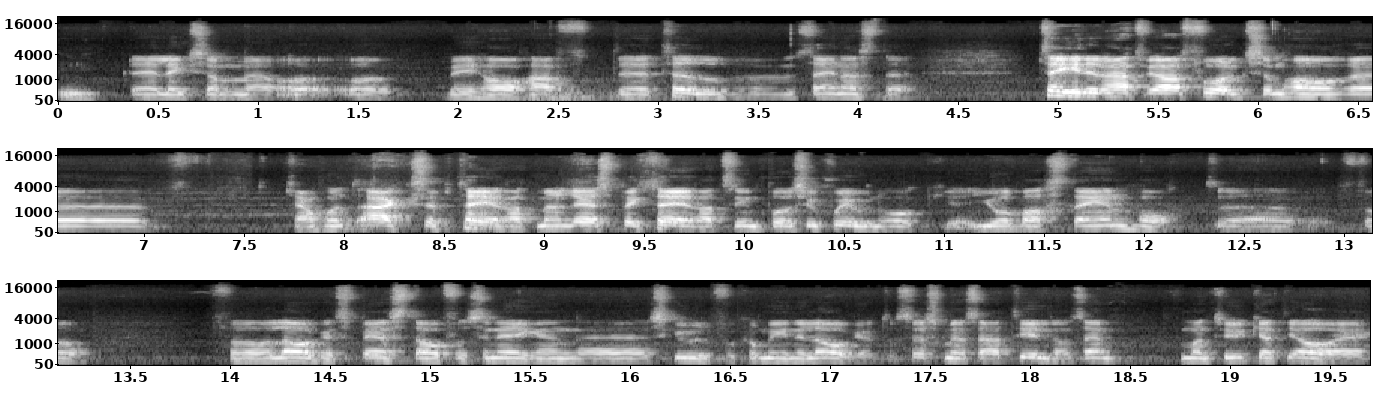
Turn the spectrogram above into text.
Mm. Det är liksom, och, och, vi har haft eh, tur den senaste tiden att vi har haft folk som har kanske inte accepterat men respekterat sin position och jobbar stenhårt eh, för, för lagets bästa och för sin egen eh, skull för att komma in i laget. Och så som jag säger till dem, sen får man tycka att jag är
